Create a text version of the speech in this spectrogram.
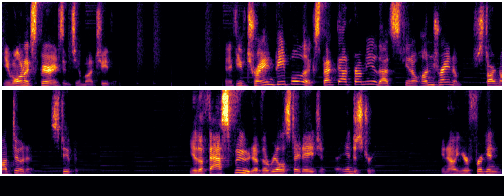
You won't experience it too much either. And if you've trained people to expect that from you, that's, you know, untrain them. Start not doing it. Stupid. You're the fast food of the real estate agent industry. You know, you're friggin'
